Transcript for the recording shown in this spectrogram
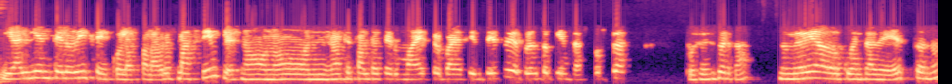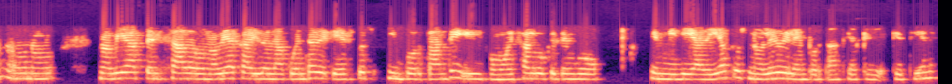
Y alguien te lo dice con las palabras más simples, no, no, no hace falta ser un maestro para decirte eso y de pronto piensas, ostras, pues es verdad, no me había dado cuenta de esto, ¿no? No, no, no había pensado, no había caído en la cuenta de que esto es importante y como es algo que tengo en mi día a día, pues no le doy la importancia que, tiene.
